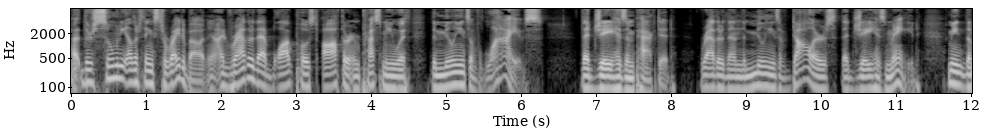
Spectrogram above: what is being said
Uh, there's so many other things to write about, and I'd rather that blog post author impress me with the millions of lives that Jay has impacted rather than the millions of dollars that Jay has made. I mean, the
